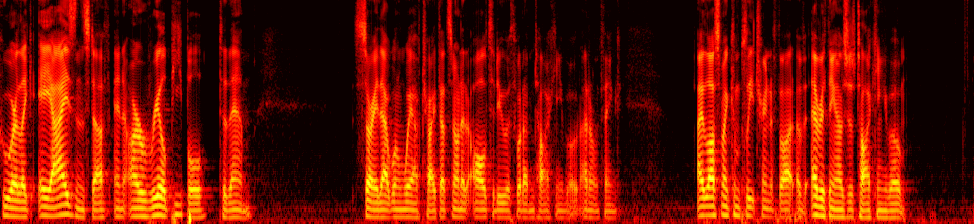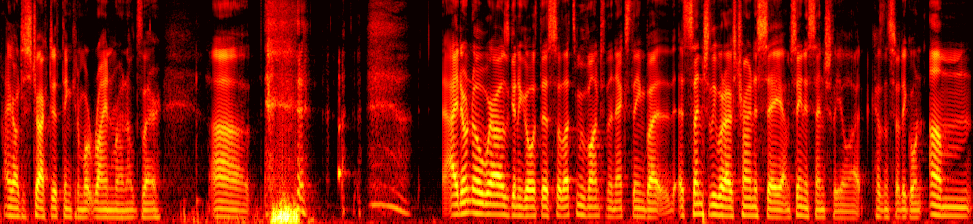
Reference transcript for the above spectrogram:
who are like AIs and stuff and are real people to them sorry, that went way off track. That's not at all to do with what I'm talking about, I don't think. I lost my complete train of thought of everything I was just talking about. I got distracted thinking about Ryan Reynolds there. Uh, I don't know where I was going to go with this, so let's move on to the next thing. But essentially, what I was trying to say, I'm saying essentially a lot because instead of going um,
